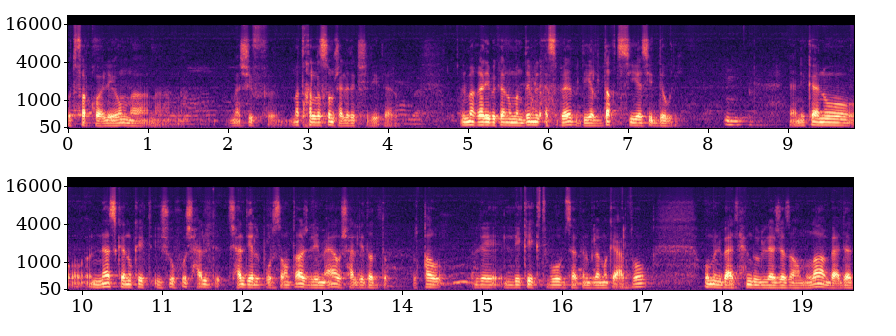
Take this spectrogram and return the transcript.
وتفرقوا عليهم ما ما ماشي في ما تخلصهمش على داك الشيء اللي داروا. المغاربة كانوا من ضمن الأسباب ديال الضغط السياسي الدولي. يعني كانوا الناس كانوا كيشوفوا شحال شحال ديال البورسونتاج اللي معاه وشحال اللي ضده. لقاو اللي, كيكتبوا مساكن بلا ما كيعرفوا. ومن بعد الحمد لله جزاهم الله. من بعد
